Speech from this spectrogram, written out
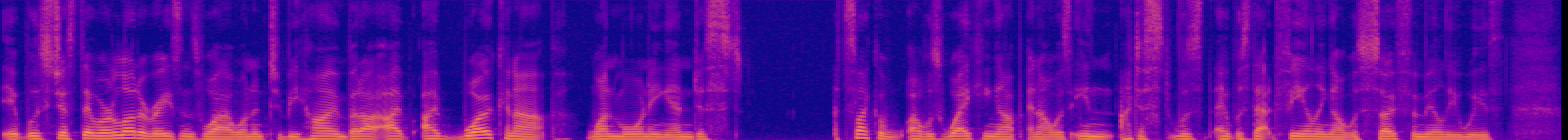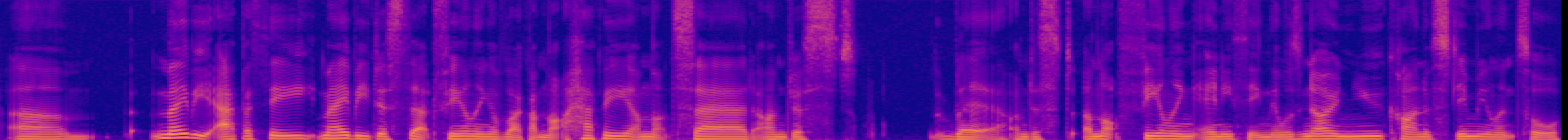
it was just there were a lot of reasons why I wanted to be home, but I I I'd woken up one morning and just it's like a, I was waking up and I was in I just was it was that feeling I was so familiar with. Um, maybe apathy, maybe just that feeling of like I'm not happy, I'm not sad, I'm just there. I'm just I'm not feeling anything. There was no new kind of stimulants or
